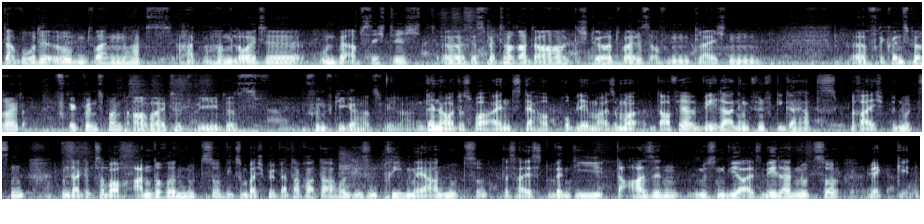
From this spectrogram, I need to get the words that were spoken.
da wurde irgendwann, hat, hat, haben Leute unbeabsichtigt äh, das Wetterradar gestört, weil es auf dem gleichen äh, Frequenzbereich, Frequenzband arbeitet wie das 5 GHz WLAN. Genau, das war eins der Hauptprobleme. Also man darf ja WLAN im 5 GHz Bereich benutzen und da gibt es aber auch andere Nutzer, wie zum Beispiel Wetterradare und die sind primär Nutzer. Das heißt, wenn die da sind, müssen wir als WLAN-Nutzer weggehen.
